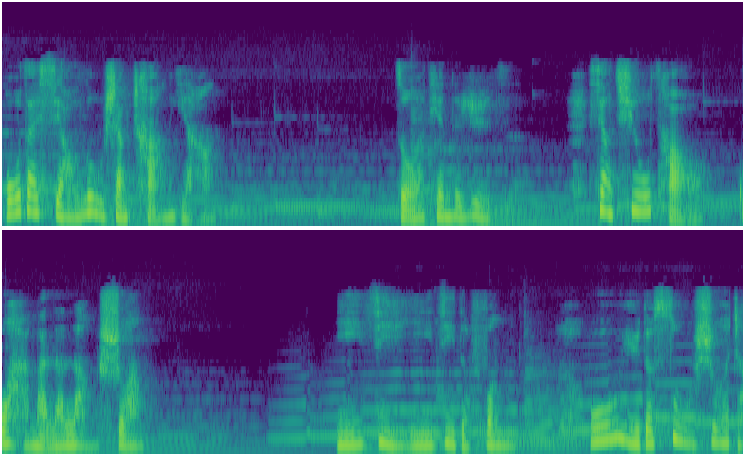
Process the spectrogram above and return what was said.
不在小路上徜徉。昨天的日子，像秋草挂满了冷霜。一季一季的风，无语地诉说着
